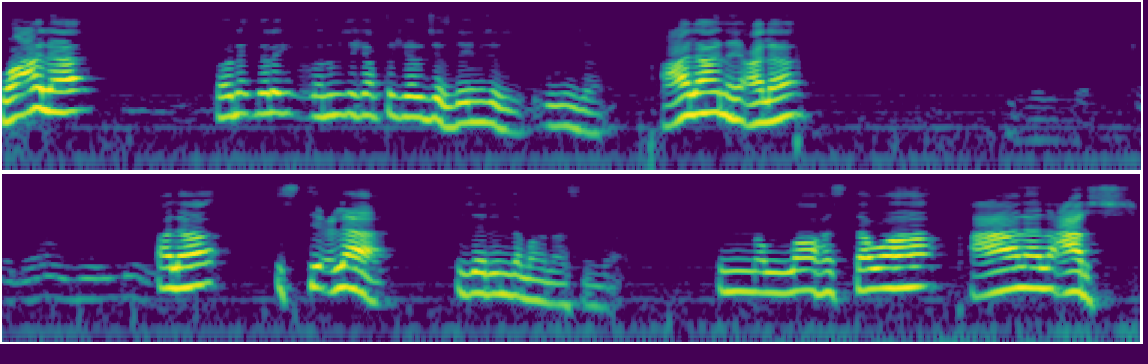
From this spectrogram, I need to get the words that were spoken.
Ve ala örneklere önümüzdeki hafta geleceğiz, değineceğiz uzunca. Ala ne? Ala Üzerinde. Ala üzerinde. Ala isti'la üzerinde manasında. İnna Allah isteva alel arş.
